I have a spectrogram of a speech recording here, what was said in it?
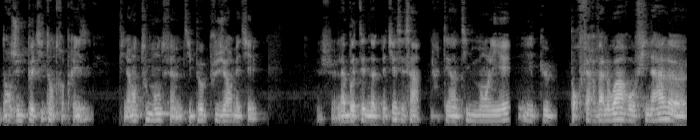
dans une petite entreprise. Finalement, tout le monde fait un petit peu plusieurs métiers. La beauté de notre métier, c'est ça. Tout est intimement lié et que pour faire valoir au final, euh,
